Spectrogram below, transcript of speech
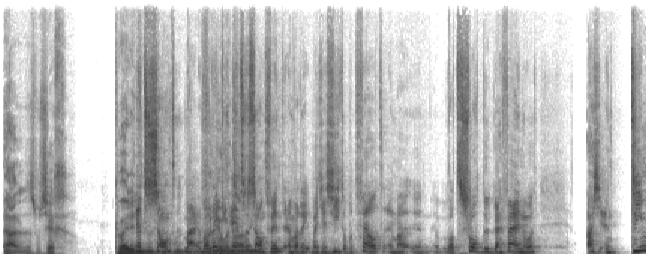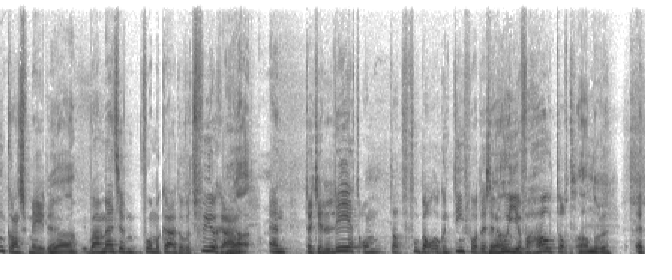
Ja, dat is op zich. ik weet het niet. interessant, maar wat ik interessant vind en wat, ik, wat je ziet op het veld en wat, eh, wat Slot doet bij Feyenoord, als je een team kan smeden Ja. waar mensen voor elkaar door het vuur gaan Ja. en dat je leert om dat voetbal ook een teamsport is en hoe je je verhoudt tot Anderen. Het,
